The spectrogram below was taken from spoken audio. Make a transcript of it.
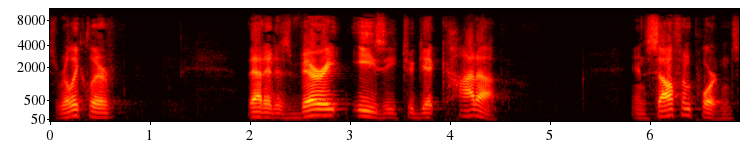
It's really clear that it is very easy to get caught up in self importance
